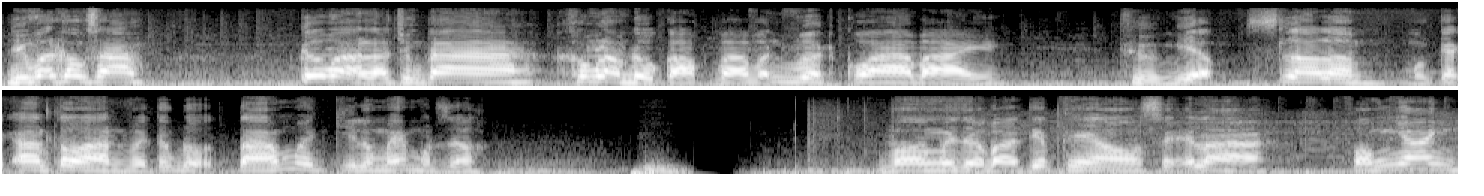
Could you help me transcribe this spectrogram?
Nhưng vẫn không sao. Cơ bản là chúng ta không làm đổ cọc Và vẫn vượt qua bài thử nghiệm slalom Một cách an toàn với tốc độ 80 km một giờ. Vâng bây giờ bài tiếp theo sẽ là phóng nhanh,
